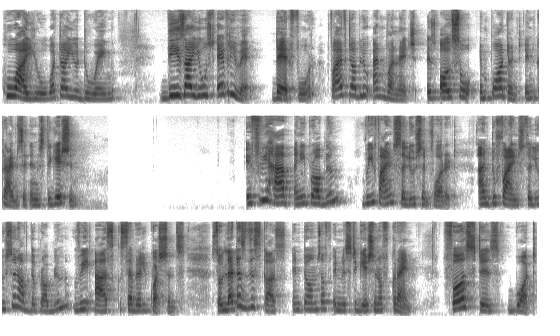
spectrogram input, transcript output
who are you, what are you doing, these are used everywhere. Therefore, 5W and 1H is also important in crime scene investigation. If we have any problem, we find solution for it. And to find solution of the problem we ask several questions. So let us discuss in terms of investigation of crime. First is what?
